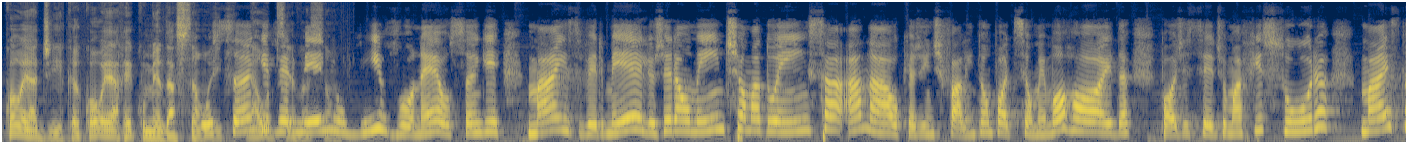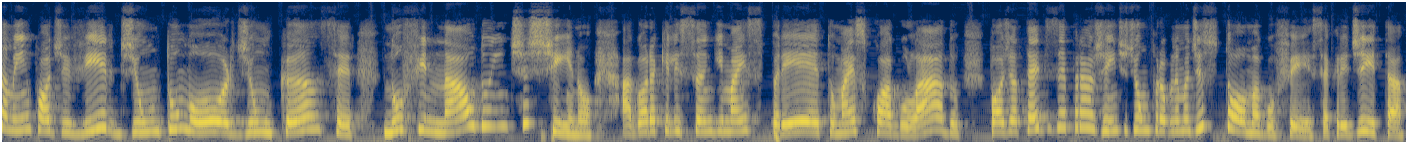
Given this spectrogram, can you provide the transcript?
qual é a dica? Qual é a recomendação? O aí, sangue vermelho vivo, né? O sangue mais vermelho, geralmente é uma doença anal que a gente fala. Então pode ser uma hemorroida, pode ser de uma fissura, mas também pode vir de um tumor, de um câncer no final do intestino intestino. Agora, aquele sangue mais preto, mais coagulado, pode até dizer para a gente um problema de estômago, Fê. Você acredita?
